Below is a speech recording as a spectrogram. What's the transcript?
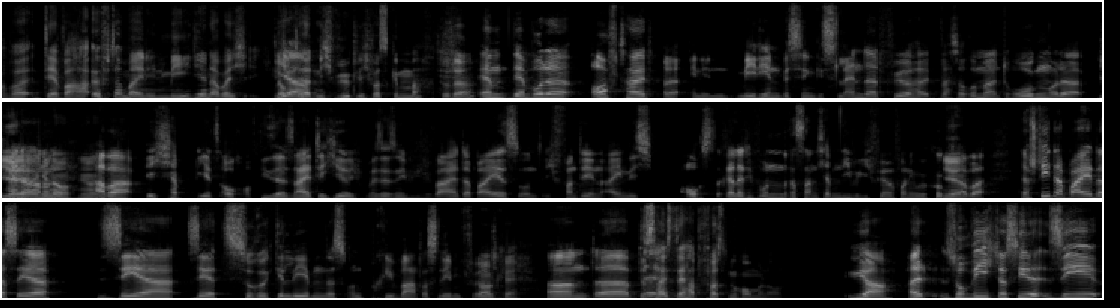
Aber der war öfter mal in den Medien, aber ich, glaube, Ja. der hat nicht wirklich was gemacht, oder? Ähm, der wurde oft halt oder in den Medien ein bisschen geslandert für halt was auch immer, Drogen oder keine Ja, ja, Ahnung. genau, ja. Aber ich habe jetzt auch auf dieser Seite hier, ich weiß jetzt nicht, wie viel Wahrheit dabei ist und ich fand den eigentlich auch relativ uninteressant. Ich habe nie wirklich Filme von ihm geguckt, Ja. aber da steht dabei, dass er sehr, sehr zurückgelebenes und privates Leben führt. Okay. Und äh, Das heißt, der hat fast nur Home Alone. Ja, halt, so wie ich das hier sehe,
